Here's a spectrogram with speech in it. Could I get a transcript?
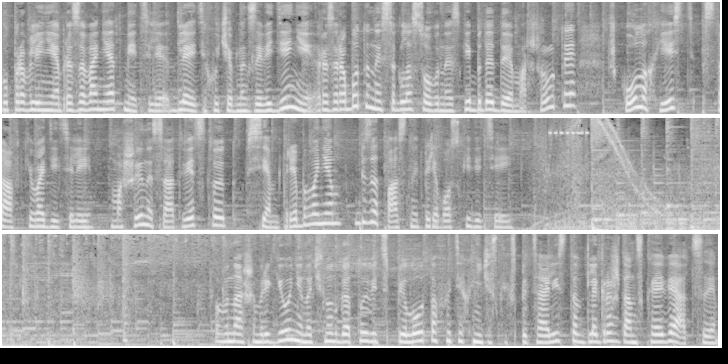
В Управлении образования отметили, для этих учебных заведений разработаны и согласованы с ГИБДД маршруты, в школах есть ставки водителей. Машины соответствуют всем требованиям безопасной перевозки детей. В нашем регионе начнут готовить пилотов и технических специалистов для гражданской авиации.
